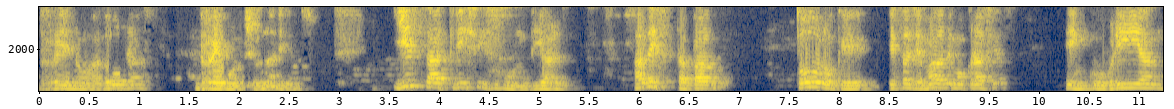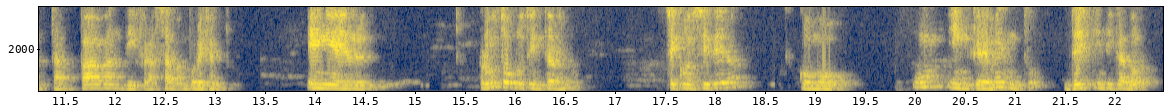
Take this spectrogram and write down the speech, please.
renovadoras, revolucionarias. Y esta crisis mundial ha destapado todo lo que estas llamadas democracias encubrían, tapaban, disfrazaban. Por ejemplo, en el Producto Bruto Interno se considera como un incremento de este indicador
